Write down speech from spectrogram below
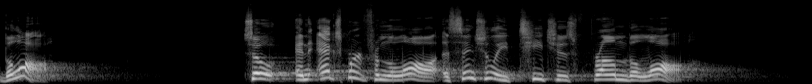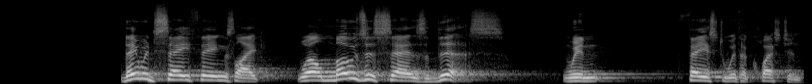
The law. So, an expert from the law essentially teaches from the law. They would say things like, well, Moses says this when faced with a question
